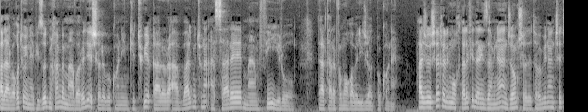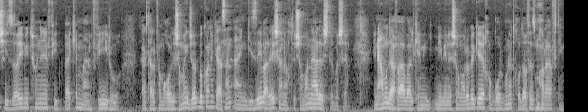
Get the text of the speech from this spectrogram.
و در واقع تو این اپیزود می‌خوایم به مواردی اشاره بکنیم که توی قرار اول می‌تونه اثر منفی رو در طرف مقابل ایجاد بکنه. پژوهش‌های خیلی مختلفی در این زمینه انجام شده تا ببینن چه چیزهایی می‌تونه فیدبک منفی رو در طرف مقابل شما ایجاد بکنه که اصلا انگیزه برای شناخت شما نداشته باشه. این همون دفعه اول که می‌بینه شما رو بگه خب قربونت خدافظ ما رفتیم.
